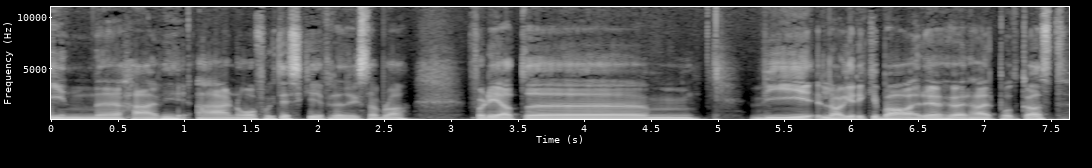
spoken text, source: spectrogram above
inne her vi er nå, faktisk, i Fredrikstad Blad. Fordi at uh, vi lager ikke bare Hør her-podkast,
